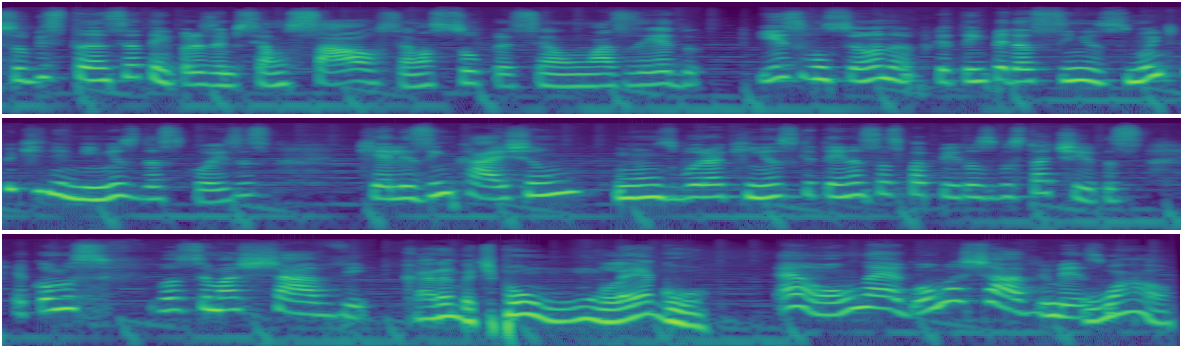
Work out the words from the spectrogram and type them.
substância tem. Por exemplo, se é um sal, se é um açúcar, se é um azedo. E isso funciona porque tem pedacinhos muito pequenininhos das coisas que eles encaixam em uns buraquinhos que tem nessas papilas gustativas. É como se fosse uma chave. Caramba, é tipo um, um Lego? É, ou um Lego, ou uma chave mesmo. Uau!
